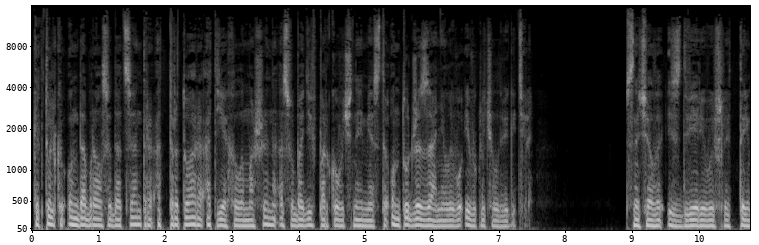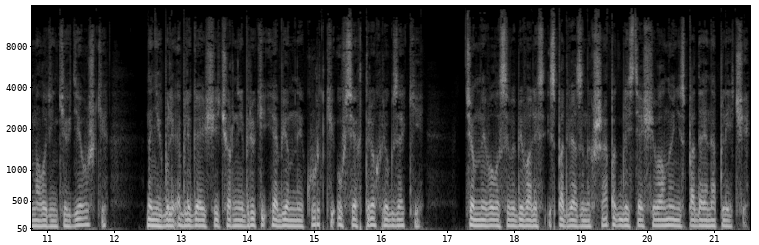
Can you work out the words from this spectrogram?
Как только он добрался до центра, от тротуара отъехала машина, освободив парковочное место. Он тут же занял его и выключил двигатель. Сначала из двери вышли три молоденьких девушки. На них были облегающие черные брюки и объемные куртки, у всех трех рюкзаки. Темные волосы выбивались из подвязанных шапок, блестящей волной не спадая на плечи.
